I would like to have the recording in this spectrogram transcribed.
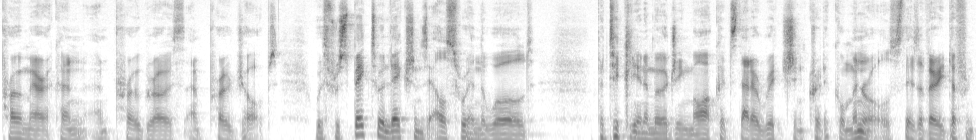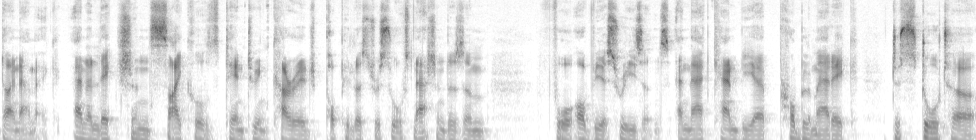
pro American and pro growth and pro jobs. With respect to elections elsewhere in the world, particularly in emerging markets that are rich in critical minerals, there's a very different dynamic. And election cycles tend to encourage populist resource nationalism for obvious reasons. And that can be a problematic distorter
